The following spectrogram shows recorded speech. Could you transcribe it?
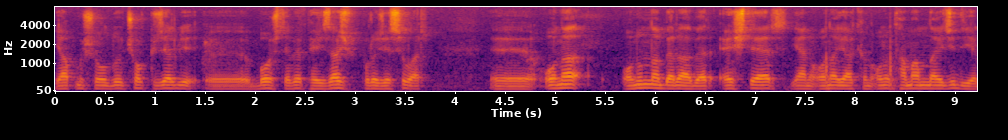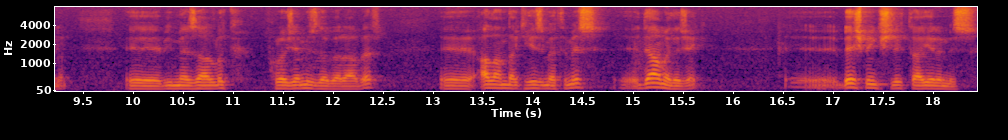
yapmış olduğu çok güzel bir e, Boştepe peyzaj projesi var. E, ona onunla beraber eşdeğer yani ona yakın, onu tamamlayıcı diyelim e, bir mezarlık projemizle beraber e, alandaki hizmetimiz e, devam edecek. E, 5000 kişilik daha yerimiz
